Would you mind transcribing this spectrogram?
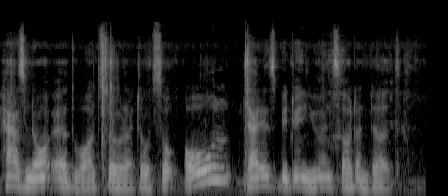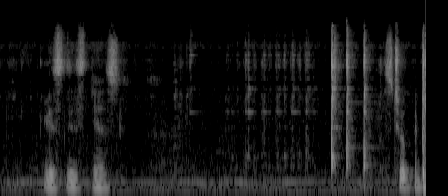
has no earth whatsoever at all. So all that is between you and certain earth is this just stupid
